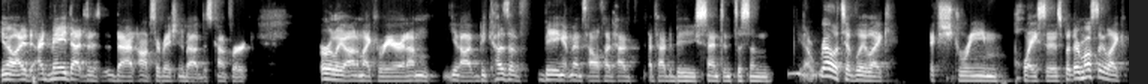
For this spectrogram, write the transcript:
you know, I'd, I'd made that that observation about discomfort early on in my career, and I'm, you know, because of being at Men's Health, I'd had I've had to be sent into some, you know, relatively like extreme places, but they're mostly like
